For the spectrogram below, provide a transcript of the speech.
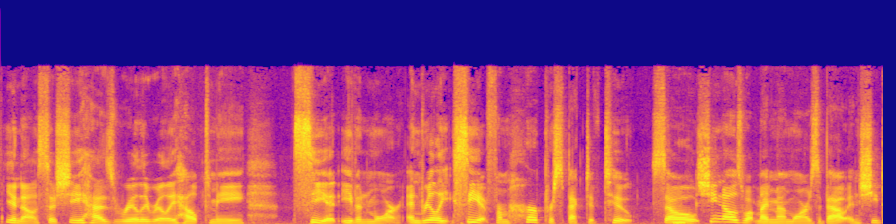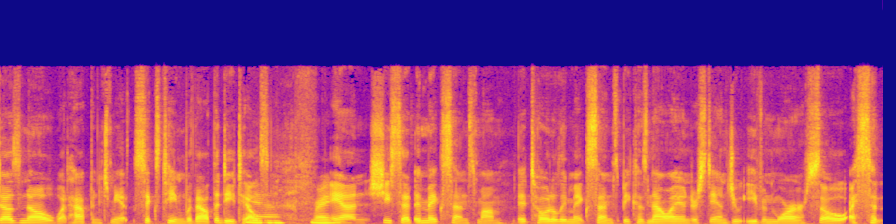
You know so she has really really helped me see it even more and really see it from her perspective too so mm-hmm. she knows what my memoir is about and she does know what happened to me at 16 without the details yeah, right and she said it makes sense mom it totally makes sense because now i understand you even more so i said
